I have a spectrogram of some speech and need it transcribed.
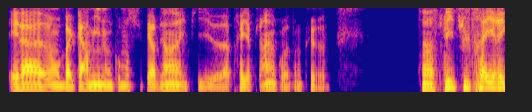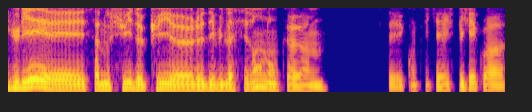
Et là, euh, on bat Carmine, on commence super bien. Et puis euh, après, il n'y a plus rien. quoi. Donc, euh, c'est un split ultra irrégulier et ça nous suit depuis euh, le début de la saison. Donc, c'est compliqué à expliquer. quoi.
